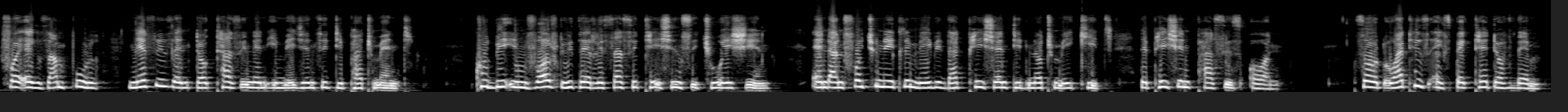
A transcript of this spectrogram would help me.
For example, nurses and doctors in an emergency department could be involved with a resuscitation situation and unfortunately, maybe that patient did not make it. The patient passes on. So what is expected of them?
